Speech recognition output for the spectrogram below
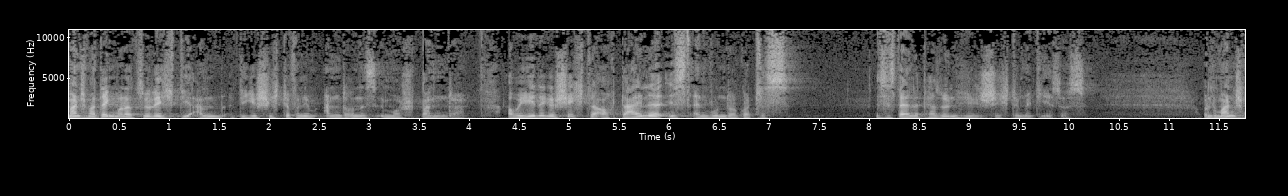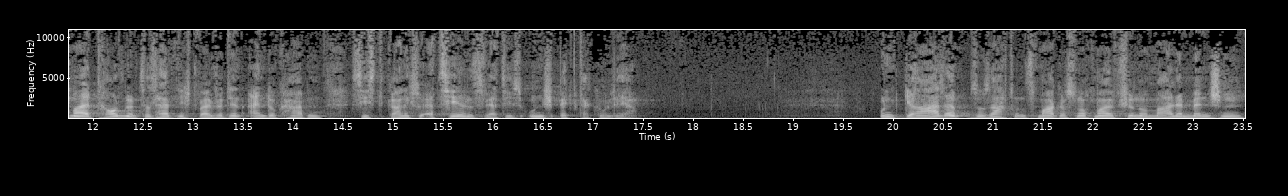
Manchmal denkt man natürlich, die, die Geschichte von dem anderen ist immer spannender. Aber jede Geschichte, auch deine, ist ein Wunder Gottes. Es ist deine persönliche Geschichte mit Jesus. Und manchmal trauen wir uns deshalb nicht, weil wir den Eindruck haben, sie ist gar nicht so erzählenswert, sie ist unspektakulär. Und gerade, so sagt uns Markus nochmal, für normale Menschen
